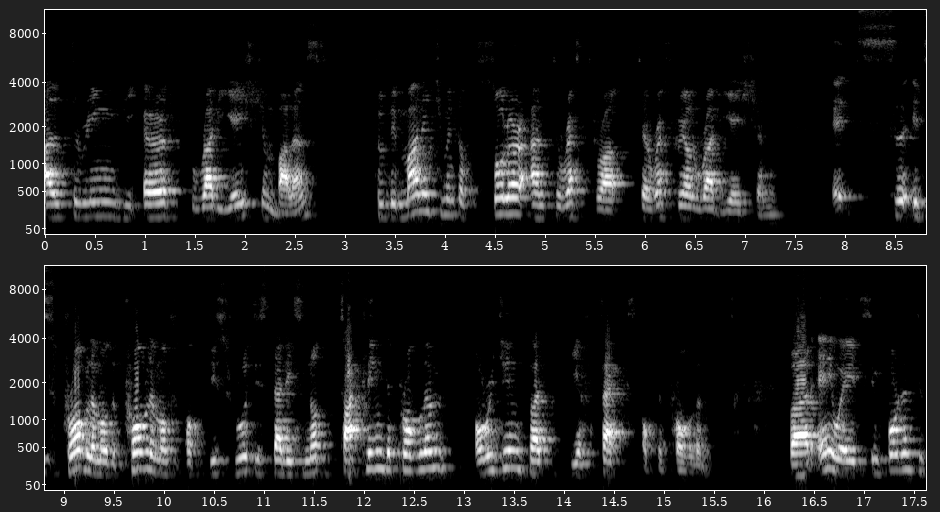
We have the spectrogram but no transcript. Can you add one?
altering the Earth radiation balance through the management of solar and terrestrial, terrestrial radiation. It's, its problem or the problem of, of this route is that it's not tackling the problem origin, but the effects of the problem. But anyway, it's important to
